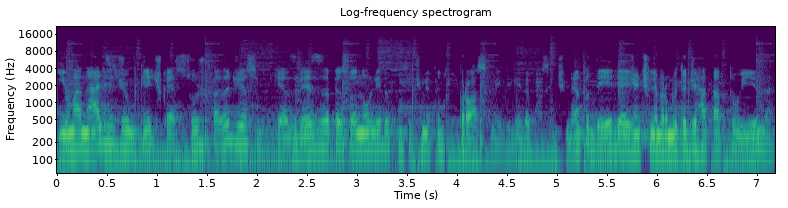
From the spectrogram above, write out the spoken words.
e uma análise de um crítico é sujo por causa disso, porque às vezes a pessoa não lida com o sentimento do próximo, ele lida com o sentimento dele, e a gente lembra muito de Ratatouille, né?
